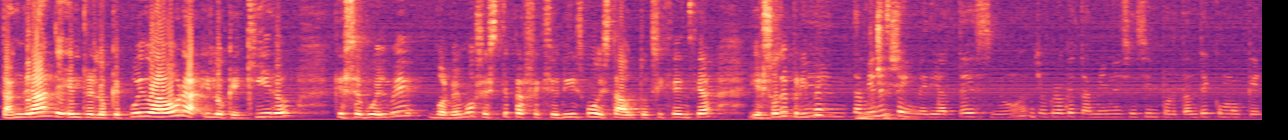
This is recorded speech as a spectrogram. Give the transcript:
tan grande entre lo que puedo ahora y lo que quiero que se vuelve, volvemos, este perfeccionismo, esta autoexigencia, y eso deprime. También esta inmediatez, ¿no? Yo creo que también eso es importante, como que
